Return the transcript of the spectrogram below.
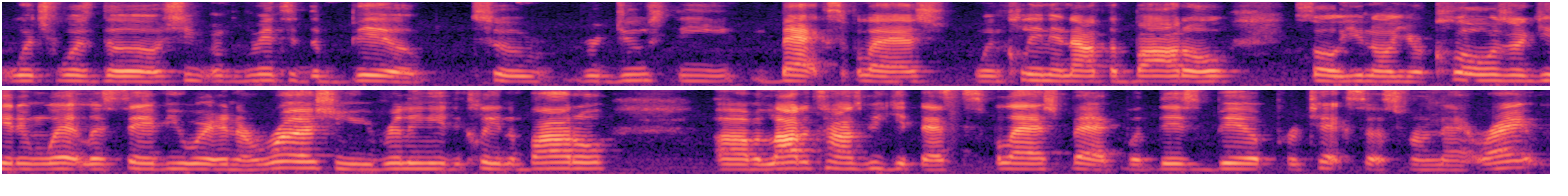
which was the she invented the bib to reduce the backsplash when cleaning out the bottle. So you know your clothes are getting wet. Let's say if you were in a rush and you really need to clean the bottle, um, a lot of times we get that splash back, but this bib protects us from that, right?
